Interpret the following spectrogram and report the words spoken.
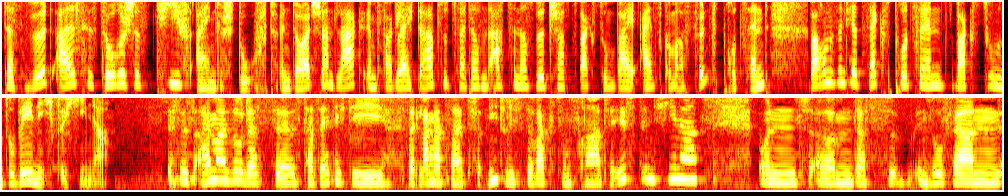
Das wird als historisches Tief eingestuft. In Deutschland lag im Vergleich dazu 2018 das Wirtschaftswachstum bei 1,5 Prozent. Warum sind jetzt 6 Prozent Wachstum so wenig für China? Es ist einmal so, dass es tatsächlich die seit langer Zeit niedrigste Wachstumsrate ist in China und ähm, das insofern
